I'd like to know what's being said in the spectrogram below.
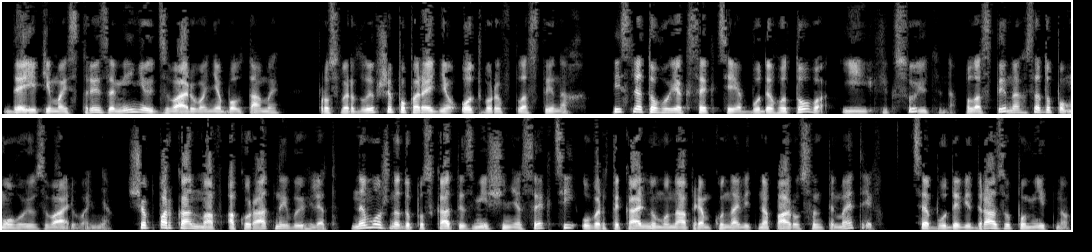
деякі майстри замінюють зварювання болтами, просвердливши попередньо отвори в пластинах. Після того, як секція буде готова, її фіксують на пластинах за допомогою зварювання. Щоб паркан мав акуратний вигляд, не можна допускати зміщення секцій у вертикальному напрямку навіть на пару сантиметрів, це буде відразу помітно.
